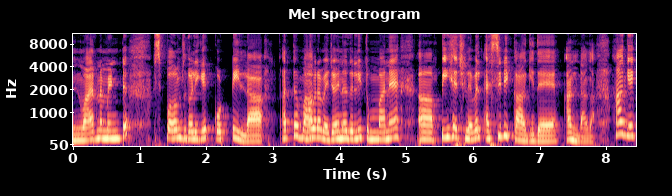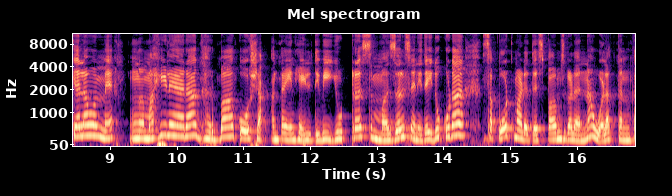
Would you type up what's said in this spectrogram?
ಎನ್ವೈರ್ನಮೆಂಟ್ ಸ್ಪರ್ಮ್ಸ್ಗಳಿಗೆ ಕೊಟ್ಟಿಲ್ಲ, ಅಥವಾ ಅವರ ವೆಜೈನದಲ್ಲಿ ತುಂಬಾ ಪಿ ಹೆಚ್ ಲೆವೆಲ್ ಅಸಿಡಿಕ್ ಆಗಿದೆ ಅಂದಾಗ. ಹಾಗೆ ಕೆಲವೊಮ್ಮೆ ಮಹಿಳೆಯರ ಗರ್ಭಕೋಶ ಅಂತ ಏನು ಹೇಳ್ತೀವಿ ಯೂಟ್ರಸ್ ಮಸಲ್ಸ್ ಏನಿದೆ, ಇದು ಕೂಡ ಸಪೋರ್ಟ್ ಮಾಡುತ್ತೆ ಸ್ಪರ್ಮ್ಸ್ಗಳನ್ನು ಒಳಗೆ ತನಕ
